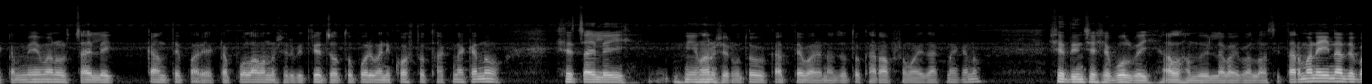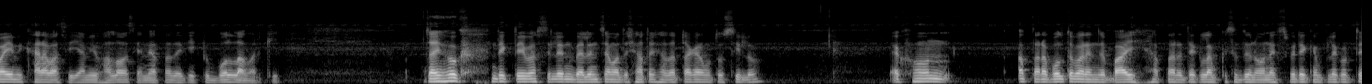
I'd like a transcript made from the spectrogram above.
একটা মেয়ে মানুষ চাইলেই কানতে পারে। একটা পোলা মানুষের ভিতরে যত পরিমাণে কষ্ট থাক না কেন, সে চাইলেই মেয়ে মানুষের মতো কাঁদতে পারে না। যত খারাপ সময় যাক না কেন সে দিন শেষে বলবেই, আলহামদুলিল্লাহ ভাই, ভালো আছি। তার মানে এই না যে, ভাই, আমি খারাপ আছি, আমি ভালো আছি, আমি আপনাদেরকে একটু বললাম আর কি। যাই হোক, দেখতেই পারছিলেন, ব্যালেন্স আমাদের সাতাশ হাজার টাকার মতো ছিল। এখন আপনারা বলতে পারেন যে, ভাই, আপনারা দেখলাম কিছুদিন অনেক স্পিডে গেম প্লে করতে,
